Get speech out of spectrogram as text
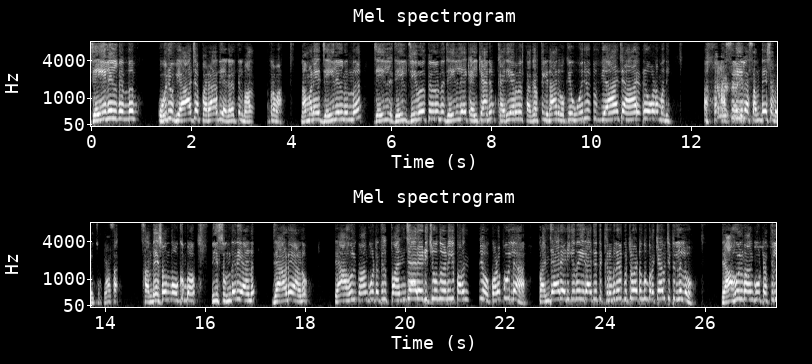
ജയിലിൽ നിന്നും ഒരു വ്യാജ പരാതി അകലത്തിൽ മാത്രമാണ്. നമ്മളെ ജയിലിൽ നിന്ന് ജയിൽ ജയിൽ ജീവിതത്തിൽ നിന്ന് ജയിലിലേക്ക് അയക്കാനും കരിയറിൽ തകർത്തിയിടാനും ഒക്കെ ഒരു വ്യാജ ആരോപണം മതി. അശ്ലീല സന്ദേശം അയച്ചു. ഞാൻ സന്ദേശം നോക്കുമ്പോ നീ സുന്ദരിയാണ് ജാടയാണോ രാഹുൽ മാങ്കൂട്ടത്തിൽ പഞ്ചാര അടിച്ചു എന്ന് വേണമെങ്കിൽ പറഞ്ഞോ? കുഴപ്പമില്ല. പഞ്ചാര അടിക്കുന്ന ഈ രാജ്യത്ത് ക്രിമിനൽ കുറ്റമായിട്ടൊന്നും പ്രഖ്യാപിച്ചിട്ടില്ലല്ലോ. രാഹുൽ മാങ്കൂട്ടത്തിൽ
